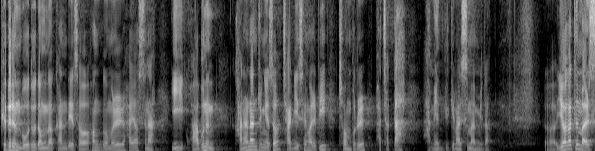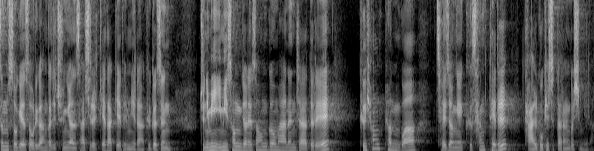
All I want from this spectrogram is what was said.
그들은 모두 넉넉한 데서 헌금을 하였으나 이 과부는 가난한 중에서 자기 생활비 전부를 바쳤다. 아멘. 이렇게 말씀합니다. 어, 이와 같은 말씀 속에서 우리가 한 가지 중요한 사실을 깨닫게 됩니다. 그것은 주님이 이미 성전에서 헌금하는 자들의 그 형편과 재정의 그 상태를 다 알고 계셨다는 것입니다.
